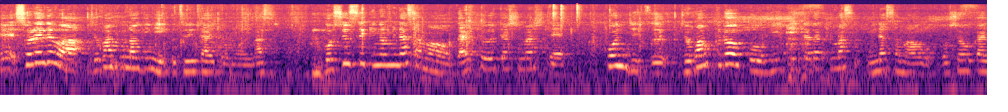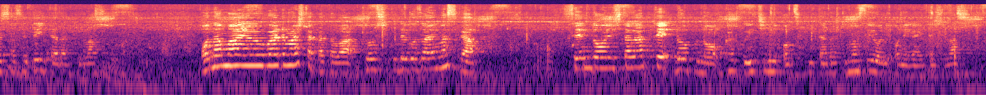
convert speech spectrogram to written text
えそれでは序幕の儀に移りたいと思います。ご出席の皆様を代表いたしまして本日序幕ロープを引いていただきます皆様をご紹介させていただきます。お名前を呼ばれました方は恐縮でございますが先導に従ってロープの各位置にお付きいただきますようにお願いいたします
